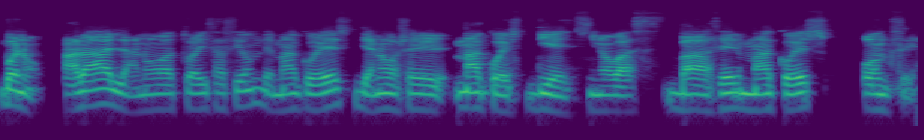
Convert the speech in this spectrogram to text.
Bueno, ahora la nueva actualización de macOS ya no va a ser macOS 10, sino va, a ser macOS 11.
